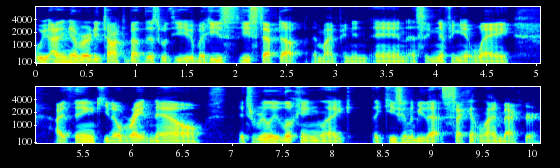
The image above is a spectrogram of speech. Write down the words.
we, I think I've already talked about this with you, but he's he's stepped up in my opinion in a significant way. I think you know right now it's really looking like like he's going to be that second linebacker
